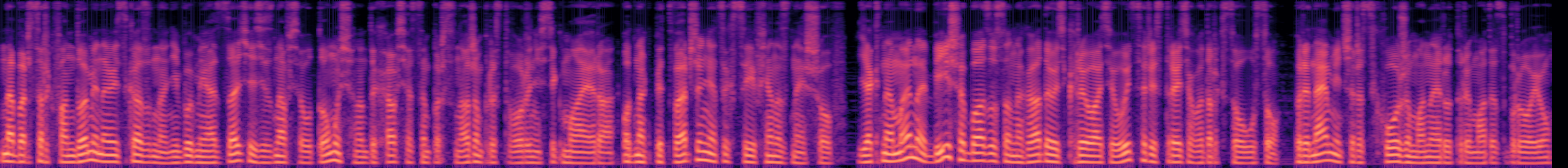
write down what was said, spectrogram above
На Берсерк фандомі навіть сказано, ніби Міядзакі зізнався у тому, що надихався цим персонажем при створенні Сігмаєра. Однак підтвердження цих сейф я не знайшов. Як на мене, більше Базуса нагадують крилаті лицарі з третього Дарксоусу, принаймні через схожу манеру тримати зброю.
